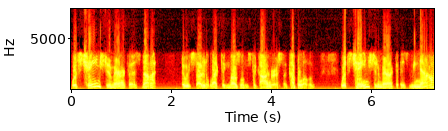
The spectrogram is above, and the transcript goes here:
What's changed in America is not that we've started electing Muslims to Congress, a couple of them. What's changed in America is we now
